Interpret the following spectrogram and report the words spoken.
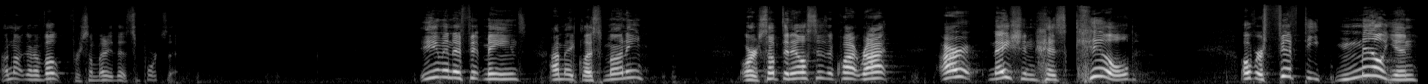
I'm not going to vote for somebody that supports that. Even if it means I make less money or something else isn't quite right, our nation has killed over 50 million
